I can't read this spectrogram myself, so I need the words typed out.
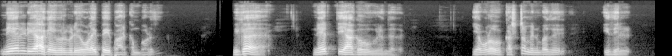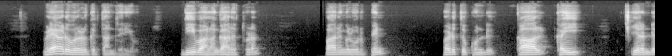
நேரடியாக இவர்களுடைய உழைப்பை பார்க்கும் பொழுது மிக நேர்த்தியாகவும் இருந்தது. எவ்வளவு கஷ்டம் என்பது இதில் விளையாடுபவர்களுக்குத்தான் தெரியும். தீப அலங்காரத்துடன் பாருங்கள் ஒரு பெண் படுத்துக்கொண்டு கால் கை இரண்டு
